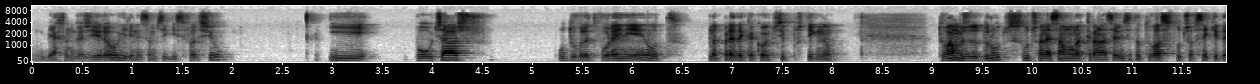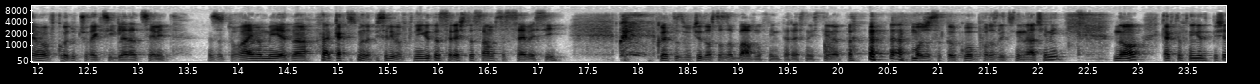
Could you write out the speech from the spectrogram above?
бях ангажирал или не съм си ги свършил, и получаваш удовлетворение от напредъка, който си постигнал. Това, между другото, се случва не само на края на седмицата, това се случва всеки ден, в който човек си гледа целите. Затова имаме и една, както сме написали в книгата, среща сам с себе си, което звучи доста забавно в интерес на истината. Може да се тълкува по различни начини, но, както в книгата пише,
